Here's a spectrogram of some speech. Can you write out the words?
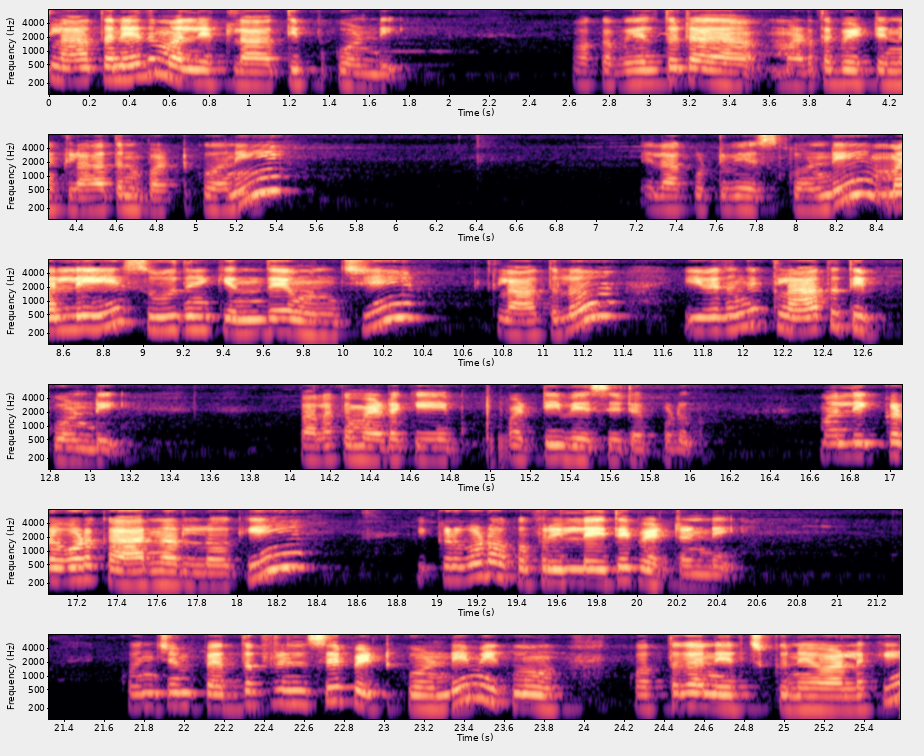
క్లాత్ అనేది మళ్ళీ ఇట్లా తిప్పుకోండి. ఒక వేలుతోట మడత పెట్టిన క్లాత్ని పట్టుకొని ఇలా కుట్టి వేసుకోండి. మళ్ళీ సూదిని కిందే ఉంచి క్లాత్లో ఈ విధంగా క్లాత్ తిప్పుకోండి. పలక మెడకి పట్టి వేసేటప్పుడు. మళ్ళీ ఇక్కడ కూడా కార్నర్లోకి ఇక్కడ కూడా ఒక ఫ్రిల్ అయితే పెట్టండి. కొంచెం పెద్ద ఫ్రిల్సే పెట్టుకోండి. మీకు కొత్తగా నేర్చుకునే వాళ్ళకి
